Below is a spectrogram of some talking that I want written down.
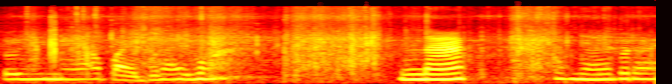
ตัวนี้แม่เอาไปบ่ได้บ่นักทำใหญ่บ่ได้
